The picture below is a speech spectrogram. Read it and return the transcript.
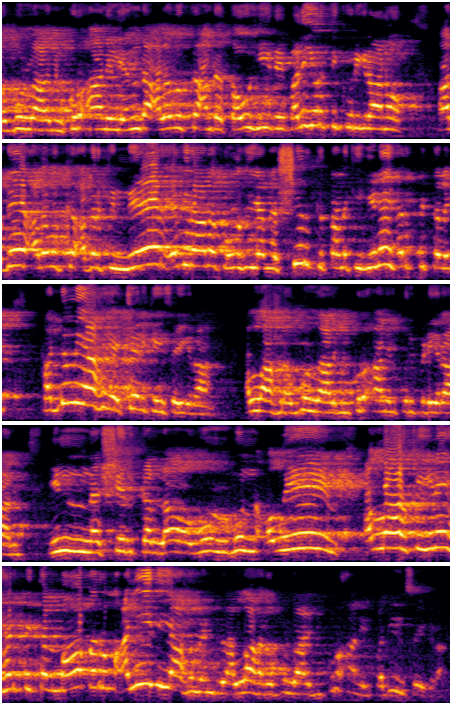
ரபுல்லாவின் குர்ஆனில் எந்த அளவுக்கு அந்த தௌஹீதை வலியுறுத்தி கூறுகிறானோ அதே அளவுக்கு அதற்கு நேர் எதிரான கொள்கையான ஷிர்க்கு தனக்கு இணை கற்பித்தலை கடுமையாக எச்சரிக்கை செய்கிறான். அல்லாஹ் ரபுல் குர்ஆனில் குறிப்பிடுகிறான் இன்ன ஷிர்கல்லா உல்முன் அலீம். அல்லாஹ்க்கு இணை கற்பித்தல் மாபெரும் அநீதியாகும் என்று அல்லாஹ் ரபுல்லாலின் குர்ஆனில் பதிவு செய்கிறான்.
